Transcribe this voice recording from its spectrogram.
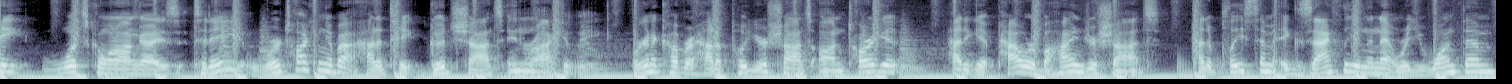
Hey, what's going on guys? Today we're talking about how to take good shots in Rocket League. We're going to cover how to put your shots on target, how to get power behind your shots, how to place them exactly in the net where you want them,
